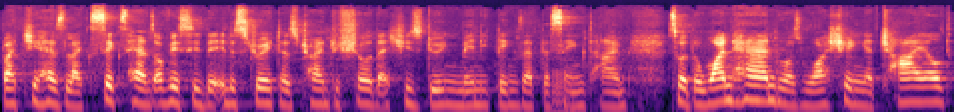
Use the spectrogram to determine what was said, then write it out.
but she has like six hands. Obviously, the illustrator is trying to show that she's doing many things at the mm. same time. So the one hand was washing a child,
